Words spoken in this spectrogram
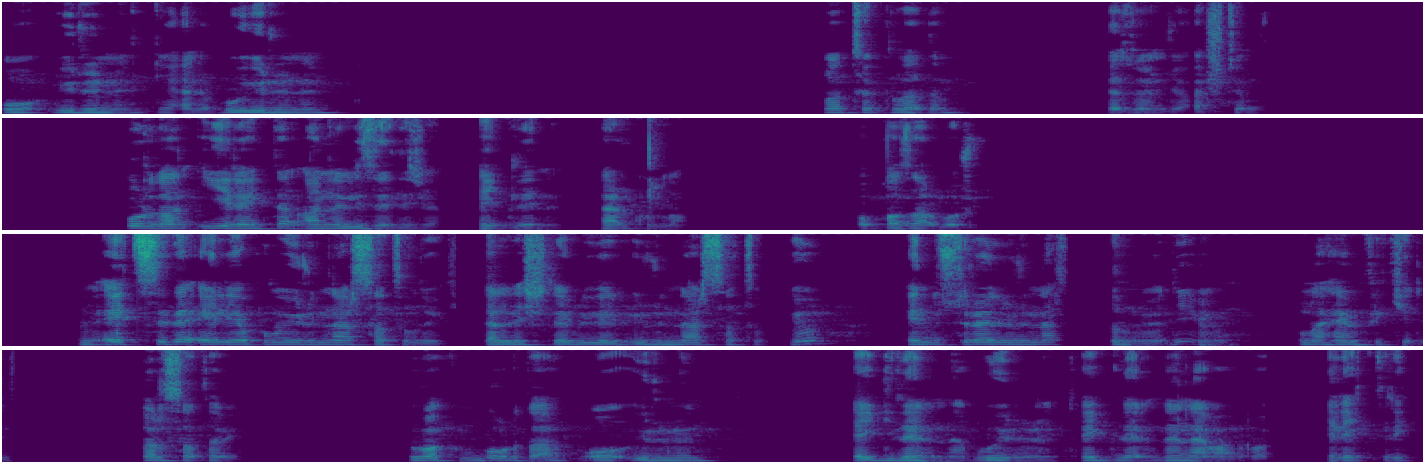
O ürünün yani bu ürünün buna tıkladım. Biraz önce açtığım. Buradan iyi renkten analiz edeceğim. Taglerini. Her kullan. O pazar boş. Şimdi Etsy'de el yapımı ürünler satılıyor. Kişiselleştirebilir ürünler satılıyor. Endüstriyel ürünler satılmıyor değil mi? Buna hemfikiriz. Bunları satabilir. Bakın burada o ürünün taglerine, bu ürünün taglerine ne var bak. Elektrik,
